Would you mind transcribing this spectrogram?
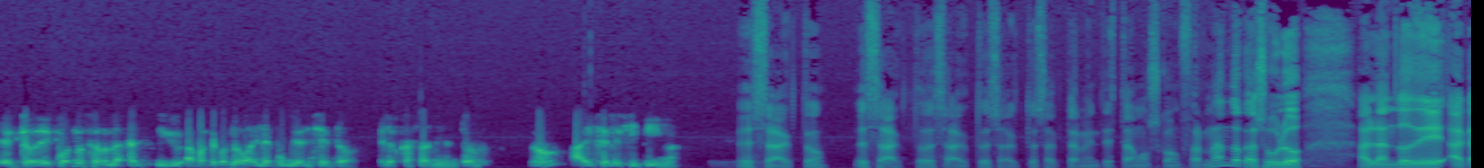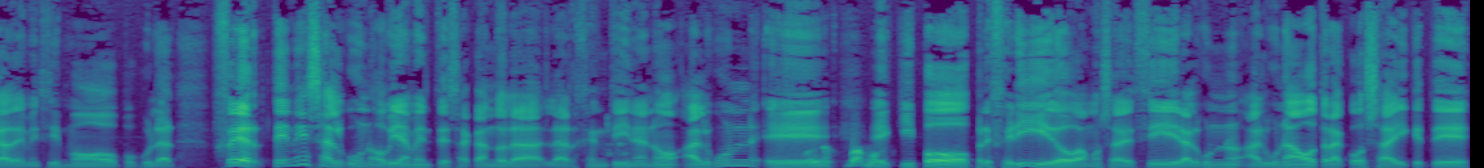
esto de cuándo se relaja, y aparte cuándo baila cumbia el cheto, en los casamientos, ¿no? Ahí se legitima. Exacto, exacto, exacto, exacto, exactamente. Estamos con Fernando Casulo hablando de academicismo popular. Fer, ¿tenés algún, obviamente sacando la, la Argentina, ¿no? ¿Algún eh, Bueno, equipo preferido, vamos a decir? ¿Algún, ¿Alguna otra cosa ahí que te, eh,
